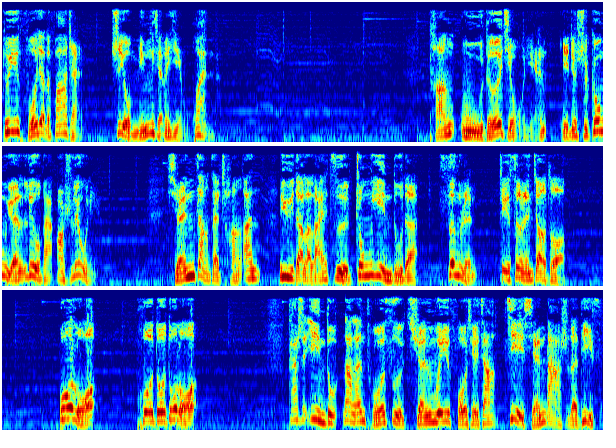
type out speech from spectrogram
对于佛教的发展。是有明显的隐患的。唐武德九年，也就是公元六百二十六年，玄奘在长安遇到了来自中印度的僧人，这个僧人叫做波罗颇多多罗，他是印度那兰陀寺权威佛学家戒贤大师的弟子，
